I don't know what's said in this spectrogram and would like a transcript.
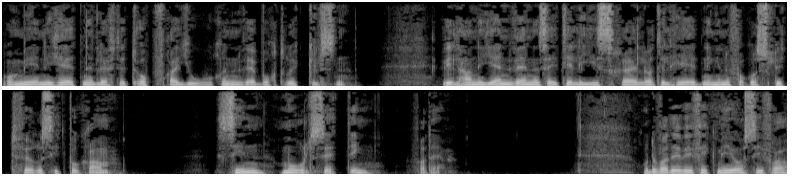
og menigheten er løftet opp fra jorden ved bortrykkelsen, vil han igjen vende seg til Israel og til hedningene for å sluttføre sitt program, sin målsetting for dem. Og det var det vi fikk med oss ifra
